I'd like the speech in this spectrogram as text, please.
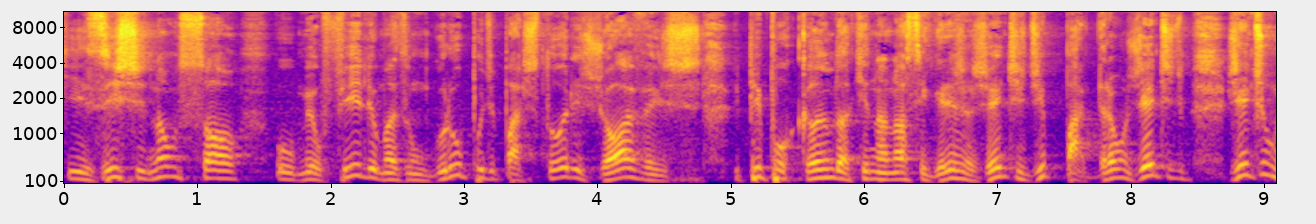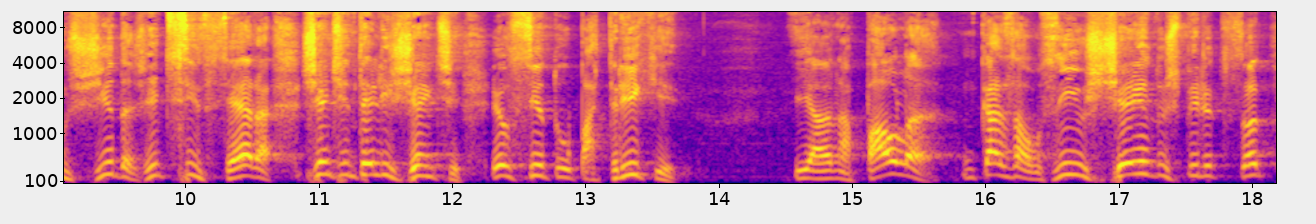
que existe não só o meu filho, mas um grupo de pastores jovens pipocando aqui na nossa igreja, gente de padrão, gente, de, gente ungida, gente sincera, gente inteligente. Eu cito o Patrick e a Ana Paula, um casalzinho cheio do Espírito Santo,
